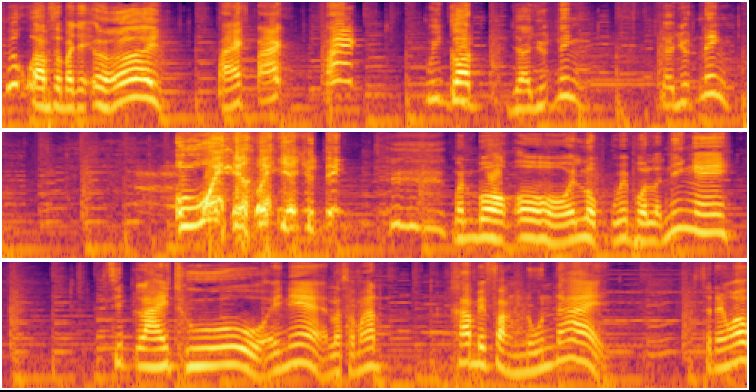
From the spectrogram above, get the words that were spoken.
เพื่อความสบายใจเอ้ยแตกแตกแตกวิ่งก่อนอย่าหยุดนิ่ง อย่าหยุดนิ่งโอ้ยเฮ้ยอย่าหยุดนิ่งมันบอกโอ้โหหลบกูไม่พ้นละนี่ไงซิปไลน์ทูไอเนี่ยเราสามารถข้ามไปฝั่งนู้นได้ แสดงว่า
